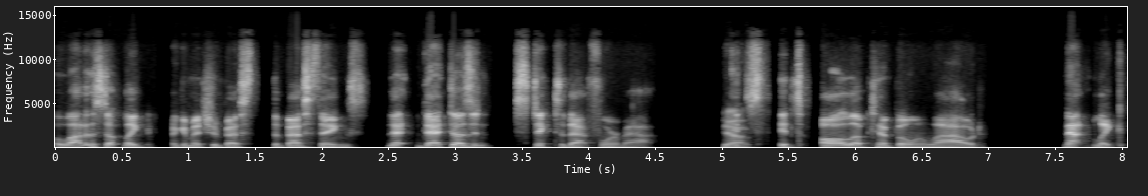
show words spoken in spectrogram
a lot of the stuff, like like I mentioned, best the best things that that doesn't stick to that format. Yeah. It's it's all up tempo and loud, not like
